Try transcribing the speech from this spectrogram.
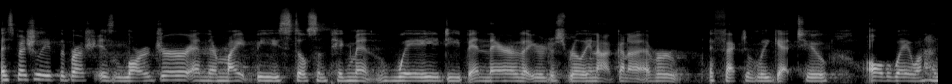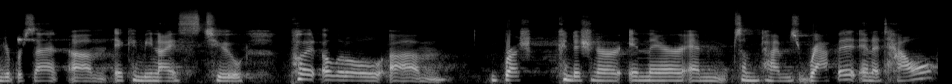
especially if the brush is larger and there might be still some pigment way deep in there that you're just really not going to ever effectively get to all the way 100%. Um, it can be nice to put a little um, brush conditioner in there and sometimes wrap it in a towel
